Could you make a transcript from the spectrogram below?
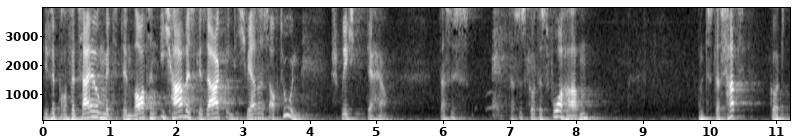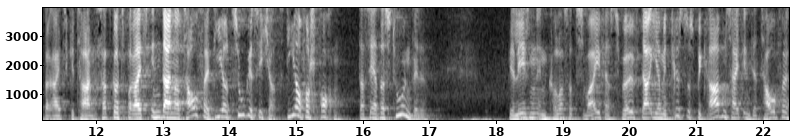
diese Prophezeiung mit den Worten, ich habe es gesagt und ich werde es auch tun, spricht der Herr. Das ist, das ist Gottes Vorhaben und das hat Gott bereits getan. Das hat Gott bereits in deiner Taufe dir zugesichert, dir versprochen, dass er das tun will. Wir lesen in Kolosser 2, Vers 12, da ihr mit Christus begraben seid in der Taufe,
